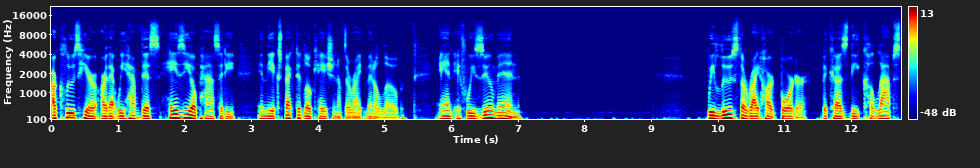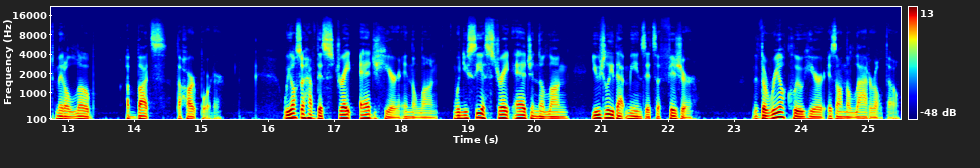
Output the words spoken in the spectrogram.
Our clues here are that we have this hazy opacity in the expected location of the right middle lobe. And if we zoom in, we lose the right heart border because the collapsed middle lobe abuts the heart border. We also have this straight edge here in the lung. When you see a straight edge in the lung, usually that means it's a fissure. The real clue here is on the lateral, though.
